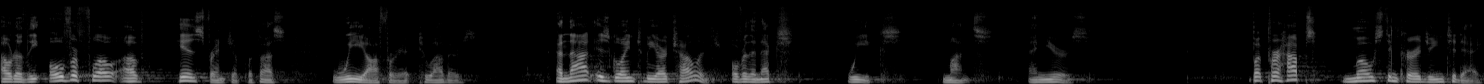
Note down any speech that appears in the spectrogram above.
Out of the overflow of His friendship with us, we offer it to others. And that is going to be our challenge over the next weeks, months, and years. But perhaps most encouraging today,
